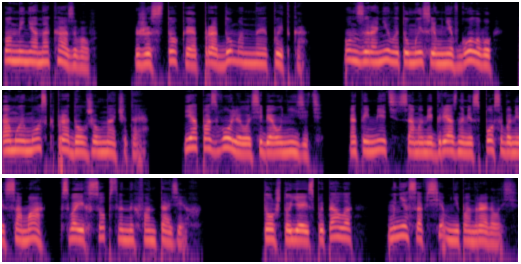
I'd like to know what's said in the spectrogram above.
он меня наказывал. Жестокая, продуманная пытка. Он заронил эту мысль мне в голову, а мой мозг продолжил начатое. Я позволила себя унизить, отыметь самыми грязными способами сама в своих собственных фантазиях. То, что я испытала, мне совсем не понравилось.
